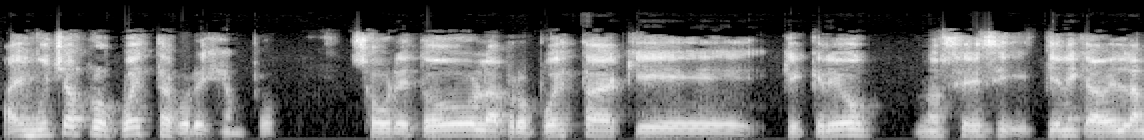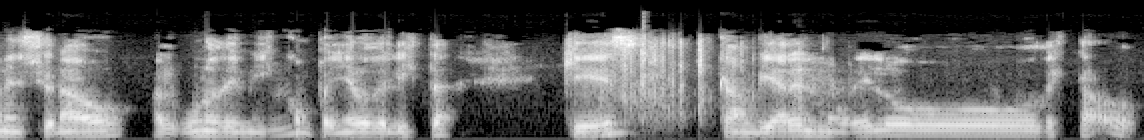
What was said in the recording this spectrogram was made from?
Hay muchas propuestas, por ejemplo, sobre todo la propuesta que, creo, no sé si tiene que haberla mencionado alguno de mis compañeros de lista, que es cambiar el modelo de Estado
